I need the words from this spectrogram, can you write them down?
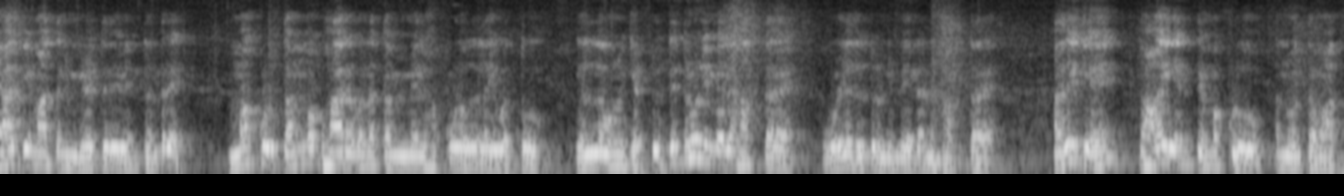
ಯಾಕೆ ಮಾತು ನಿಮ್ಗೆ ಹೇಳ್ತಿದ್ದೀವಿ ಅಂತಂದ್ರೆ ಮಕ್ಕಳು ತಮ್ಮ ಭಾರವನ್ನು ತಮ್ಮ ಮೇಲೆ ಹಾಕ್ಕೊಳ್ಳೋದಿಲ್ಲ ಇವತ್ತು ಎಲ್ಲವನ್ನು ಕೆಟ್ಟದ್ದಿದ್ರು ನಿಮ್ಮ ಮೇಲೆ ಹಾಕ್ತಾರೆ, ಒಳ್ಳೆದಿದ್ರು ನಿಮ್ಮ ಮೇಲೆ ಹಾಕ್ತಾರೆ. ಅದಕ್ಕೆ ತಾಯಿಯಂತೆ ಮಕ್ಕಳು ಅನ್ನುವಂಥ ಮಾತು.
